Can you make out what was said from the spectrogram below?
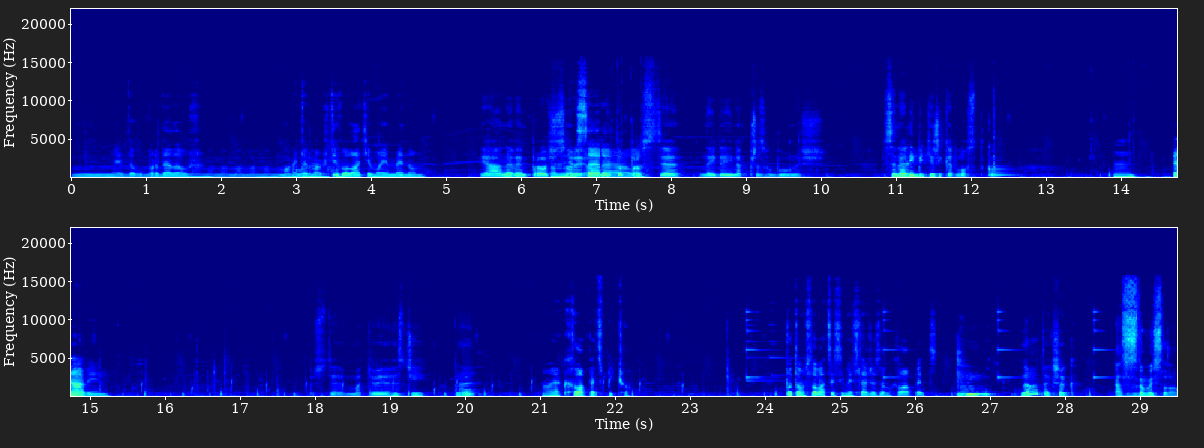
Mm, je to uprdele už. Magor. tak ma vždy voláte mojim menom. Já nevím proč, To mě sorry, sere, ale mi to ale- prostě nejde jinak přes hubu, než... Mně se nelíbí ti říkat lostko. Hm. Ja vím. Prostě Maťo je hezčí, ne? No, jak chlapec pičo. Potom Slováci si myslia, že som chlapec. No, tak však Já jsem si to myslel.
